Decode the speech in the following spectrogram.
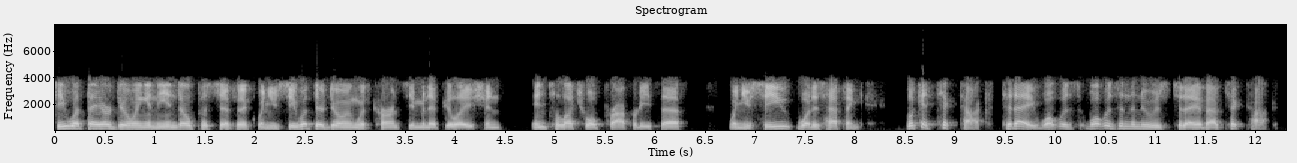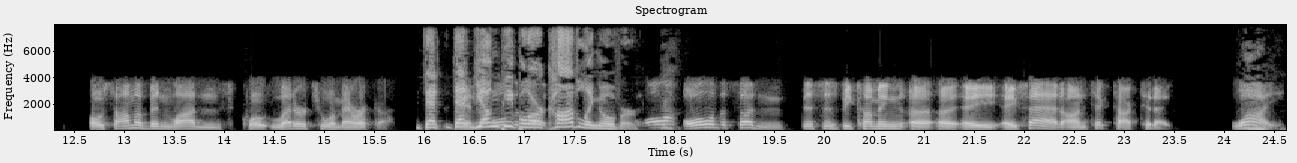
see what they are doing in the Indo Pacific, when you see what they're doing with currency manipulation, intellectual property theft, when you see what is happening, look at TikTok today. What was what was in the news today about TikTok? Osama bin Laden's quote letter to America. That that And young all of people are sudden- coddling over. All, all of a sudden, this is becoming a, a, a, a fad on TikTok today. Why?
